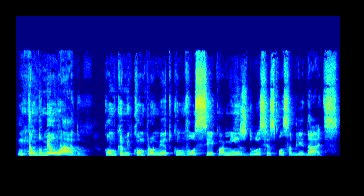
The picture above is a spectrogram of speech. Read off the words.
Então, do meu lado, como que eu me comprometo com você, com as minhas duas responsabilidades?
